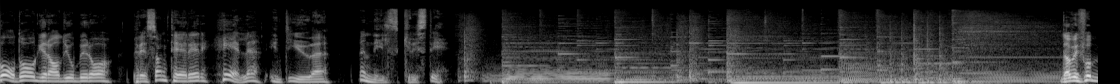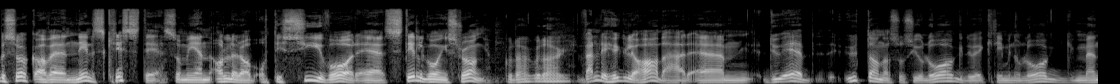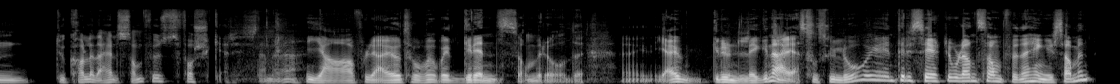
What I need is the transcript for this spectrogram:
både og radiobyrå presenterer hele intervjuet med Nils Kristi. Da har vi fått besøk av Nils Kristi, som i en alder av 87 år er still going strong. God dag, god dag. Veldig hyggelig å ha deg her. Du er utdanna sosiolog, du er kriminolog, men du kaller deg helst samfunnsforsker, stemmer det? Ja, for det er jo to på et grenseområde. Jeg grunnleggende er jeg sosiolog, jeg er interessert i hvordan samfunnet henger sammen.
